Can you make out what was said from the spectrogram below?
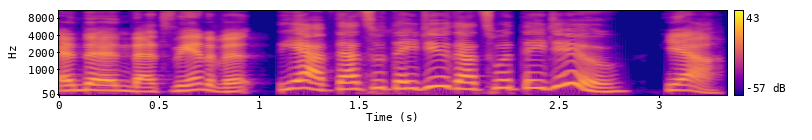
And then that's the end of it. Yeah, if that's what they do, that's what they do. Yeah.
